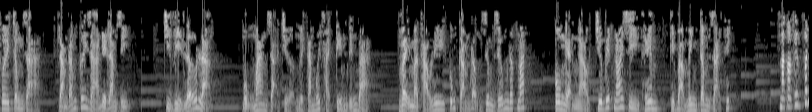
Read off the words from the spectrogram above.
thuê chồng giả, làm đám cưới giả để làm gì? Chỉ vì lỡ lạng, bụng mang dạ chữa người ta mới phải tìm đến bà. Vậy mà Thảo Ly cũng cảm động rơm rớm nước mắt. Cô nghẹn ngào chưa biết nói gì thêm thì bà Minh Tâm giải thích. Mà còn cái vấn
